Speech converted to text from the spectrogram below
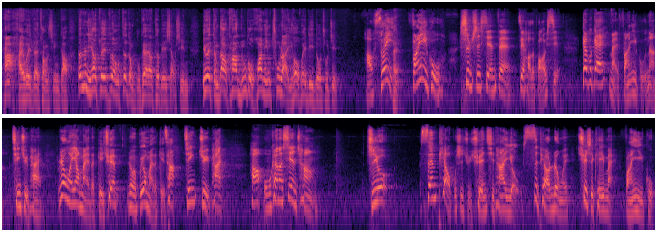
它还会再创新高，但是你要追这种这种股票要特别小心，因为等到它如果发明出来以后会利多出尽。好，所以防疫股是不是现在最好的保险？该不该买防疫股呢？请举牌。认为要买的给圈，认为不用买的给叉，请举牌。好，我们看到现场只有三票不是举圈，其他有四票认为确实可以买防疫股，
